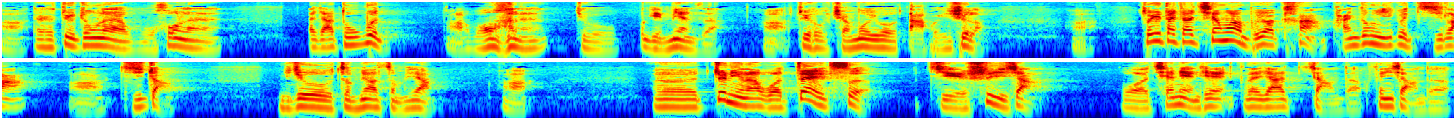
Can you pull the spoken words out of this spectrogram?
啊，但是最终呢，午后呢，大家都问，啊，往往呢就不给面子，啊，最后全部又打回去了，啊，所以大家千万不要看盘中一个急拉，啊，急涨，你就怎么样怎么样，啊，呃，这里呢，我再次解释一下，我前两天跟大家讲的、分享的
